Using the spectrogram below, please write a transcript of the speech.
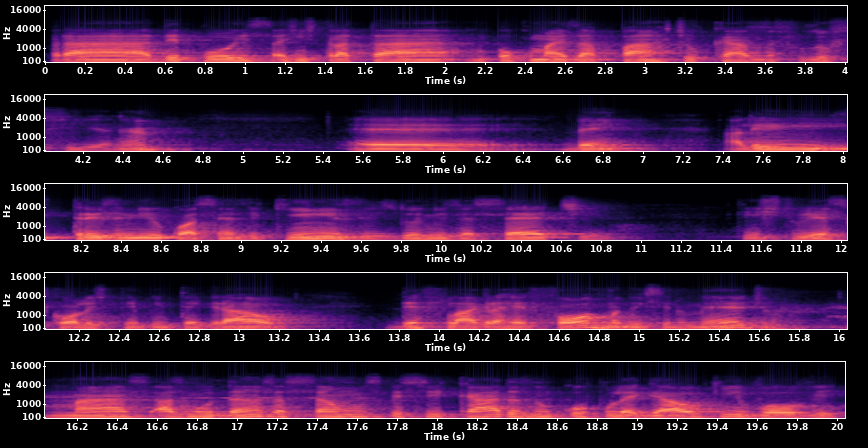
para depois a gente tratar um pouco mais à parte o caso da filosofia. Né? É, bem, a Lei 13.415 de 2017, que institui a escola de tempo integral, deflagra a reforma do ensino médio, mas as mudanças são especificadas no corpo legal que envolve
